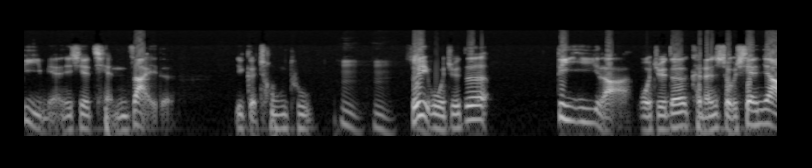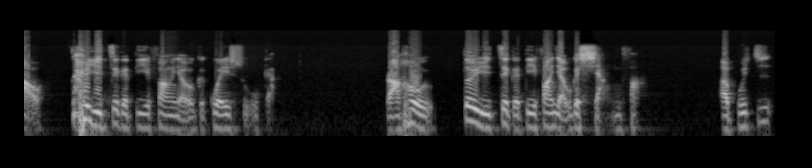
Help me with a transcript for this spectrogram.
避免一些潜在的一个冲突。嗯嗯，所以我觉得第一啦，我觉得可能首先要对于这个地方有一个归属感，然后。对于这个地方有一个想法，而不是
